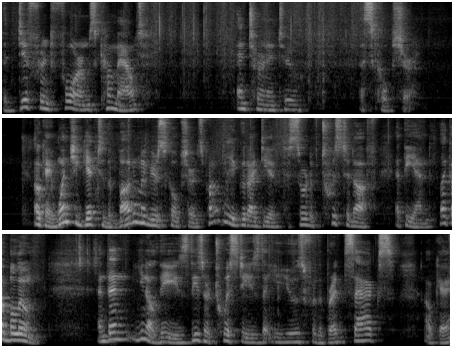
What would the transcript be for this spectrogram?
the different forms come out and turn into a sculpture. Okay, once you get to the bottom of your sculpture, it's probably a good idea to sort of twist it off at the end, like a balloon. And then, you know these, these are twisties that you use for the bread sacks. Okay,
